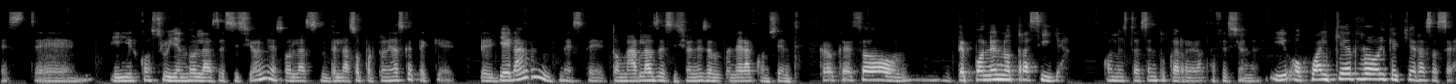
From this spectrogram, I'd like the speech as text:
Este, ir construyendo las decisiones o las de las oportunidades que te, que te llegan, este, tomar las decisiones de manera consciente. Creo que eso te pone en otra silla cuando estás en tu carrera profesional y o cualquier rol que quieras hacer.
